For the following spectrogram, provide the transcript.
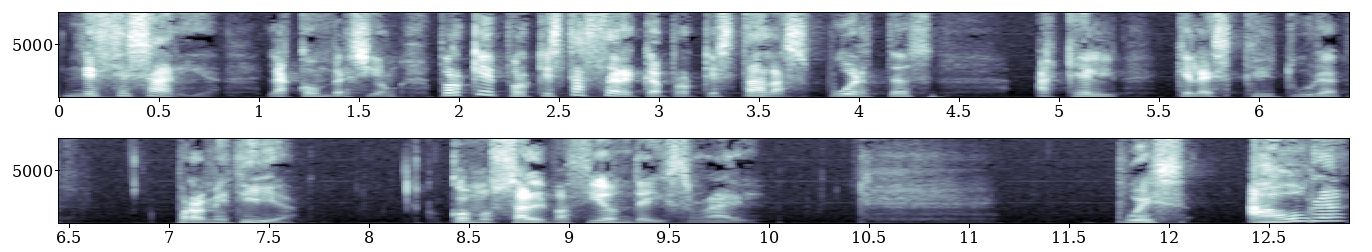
necesaria la conversión. ¿Por qué? Porque está cerca, porque está a las puertas aquel que la escritura prometía como salvación de Israel. Pues ahora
